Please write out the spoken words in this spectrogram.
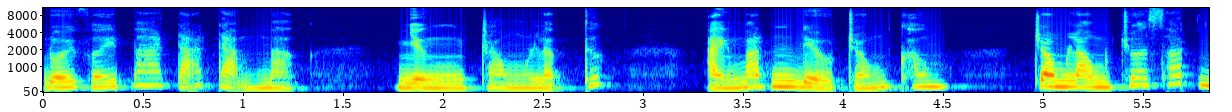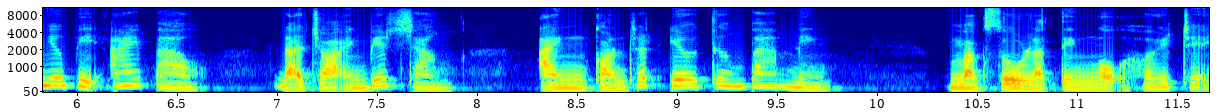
đối với ba đã đạm mạc, nhưng trong lập tức, ánh mắt đều trống không, trong lòng chua xót như bị ai bảo, đã cho anh biết rằng anh còn rất yêu thương ba mình. Mặc dù là tình ngộ hơi trễ,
